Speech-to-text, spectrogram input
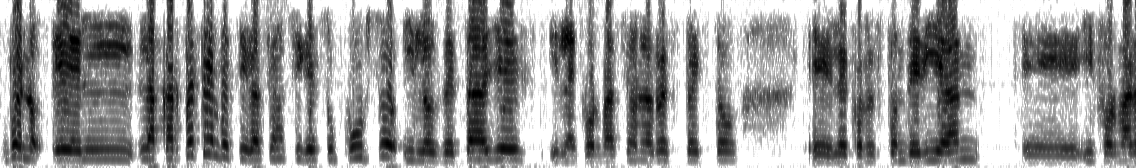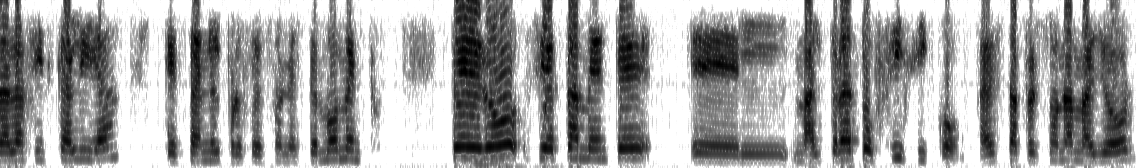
Bueno, el, la carpeta de investigación sigue su curso y los detalles y la información al respecto eh, le corresponderían eh, informar a la Fiscalía que está en el proceso en este momento. Pero ciertamente el maltrato físico a esta persona mayor,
